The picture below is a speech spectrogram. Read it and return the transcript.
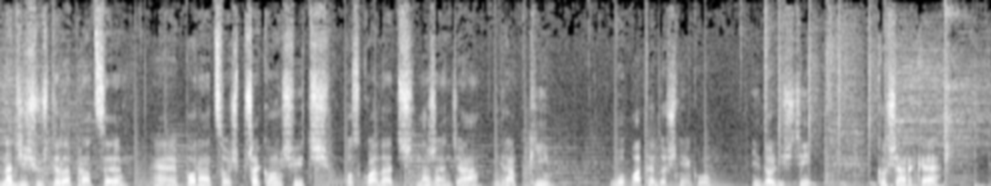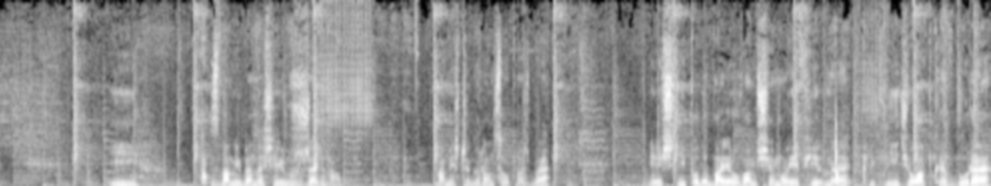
Na dziś już tyle pracy. E, Pora coś przekąsić, poskładać narzędzia, grabki, łopatę do śniegu i do liści, kosiarkę i z Wami będę się już żegnał. Mam jeszcze gorącą prośbę. Jeśli podobają Wam się moje filmy, kliknijcie łapkę w górę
